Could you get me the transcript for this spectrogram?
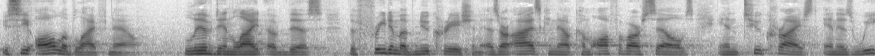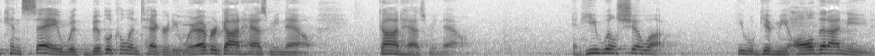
you see all of life now lived in light of this the freedom of new creation, as our eyes can now come off of ourselves and to Christ, and as we can say with biblical integrity, wherever God has me now, God has me now. And He will show up. He will give me all that I need,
